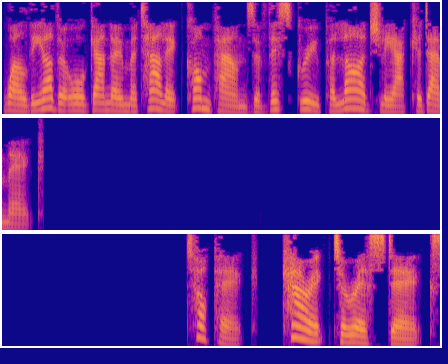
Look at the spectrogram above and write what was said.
while the other organometallic compounds of this group are largely academic. Characteristics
